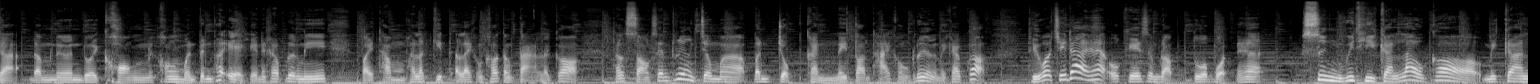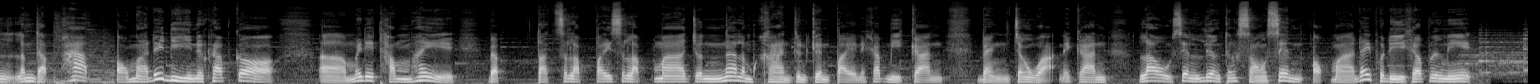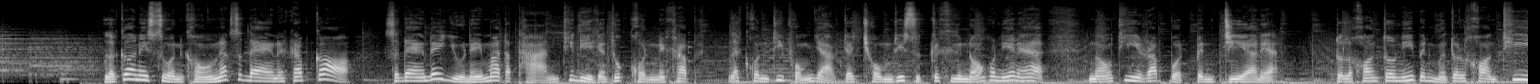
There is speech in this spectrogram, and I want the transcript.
จะดำเนินโดยคองคองเหมือนเป็นพระเอกเลยนะครับ เรื่องนี้ไปทำภารกิจอะไรของเขาต่างๆ แล้วก็ทั้งสองเส้นเรื่องจะมาบรรจบกันในตอนท้ายของเรื่องนะครับ ก็ถือว่าใช้ได้ฮะโอเคสำหรับตัวบทนะฮะซึ่งวิธีการเล่าก็มีการลำดับภาพออกมาได้ดีนะครับ ก็ไม่ได้ทำให้แบบ ตัดสลับไปสลับมาจนน่าลำคาญจนเกินไปนะครับ มีการแบ่งจังหวะในการเล่าเส้นเรื่องทั้งสองเส้นออกมาได้พอดีครับเรื่องนี้ แล้วก็ในส่วนของนักแสดงนะครับก็แสดงได้อยู่ในมาตรฐานที่ดีกันทุกคนนะครับและคนที่ผมอยากจะชมที่สุดก็คือน้องคนนี้นะฮะน้องที่รับบทเป็นเจียเนี่ยตัวละครตัวนี้เป็นเหมือนตัวละครที่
